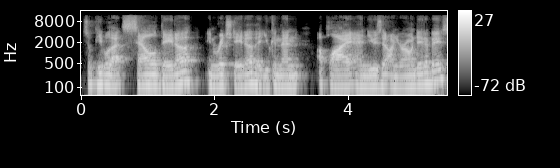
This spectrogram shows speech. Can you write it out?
So people that sell data, enrich data that you can then apply and use it on your own database.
